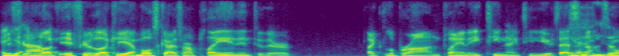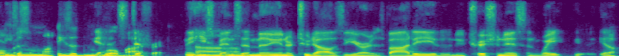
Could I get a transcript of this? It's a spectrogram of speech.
and if you're, you're lucky. If you're lucky, yeah, most guys aren't playing into their like LeBron playing 18, 19 years. That's yeah, not he's normal. A, he's a, he's a yeah, robot. It's different. I mean, he spends um, a million or two dollars a year on his body, the nutritionist and weight. You know,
